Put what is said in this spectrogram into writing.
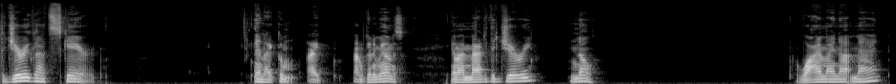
The jury got scared. And I can, I, I'm gonna be honest. Am I mad at the jury? No. Why am I not mad?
